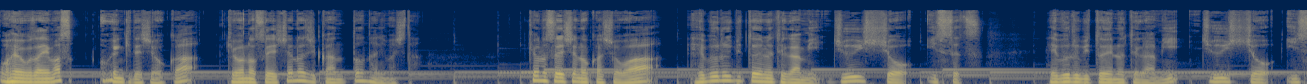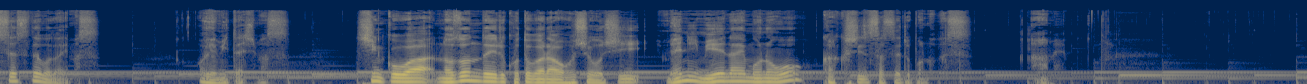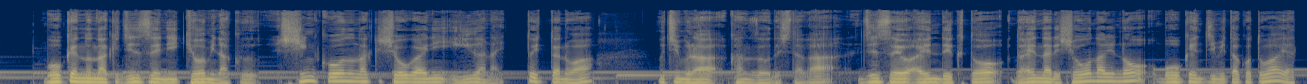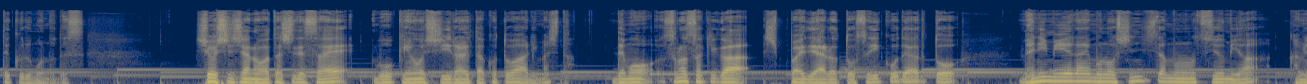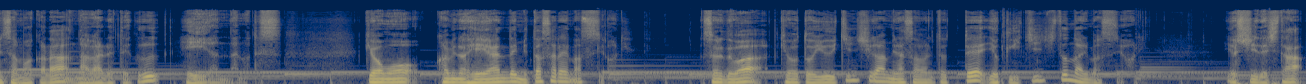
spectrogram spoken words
おはようございます。お元気でしょうか？今日の聖書の時間となりました。今日の聖書の箇所は、ヘブル人への手紙11章1節ヘブル人への手紙11章1節でございます。お読みいたします。信仰は望んでいる事柄を保証し、目に見えないものを確信させるものです。冒険のなき人生に興味なく、信仰のなき生涯に意義がないと言ったのは内村勘三でしたが、人生を歩んでいくと大なり小なりの冒険じみたことはやってくるものです。初心者の私でさえ冒険を強いられたことはありました。でもその先が失敗であると成功であると目に見えないものを信じた者の強みは神様から流れてくる平安なのです。今日も神の平安で満たされますように。それでは今日という一日が皆様にとって良き一日となりますように。よッしーでした。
